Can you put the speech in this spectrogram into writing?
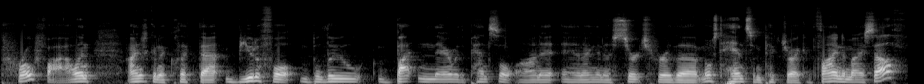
profile? And I'm just going to click that beautiful blue button there with a pencil on it, and I'm going to search for the most handsome picture I can find of myself.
